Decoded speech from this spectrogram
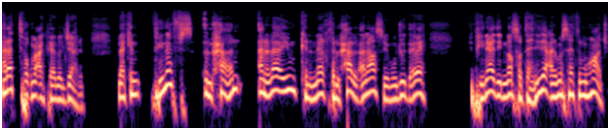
أنا أتفق معك في هذا الجانب. لكن في نفس الحال أنا لا يمكن أن اغفر الحال العناصر الموجوده عليه في نادي النصر تحديدا على مسألة المهاجم.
